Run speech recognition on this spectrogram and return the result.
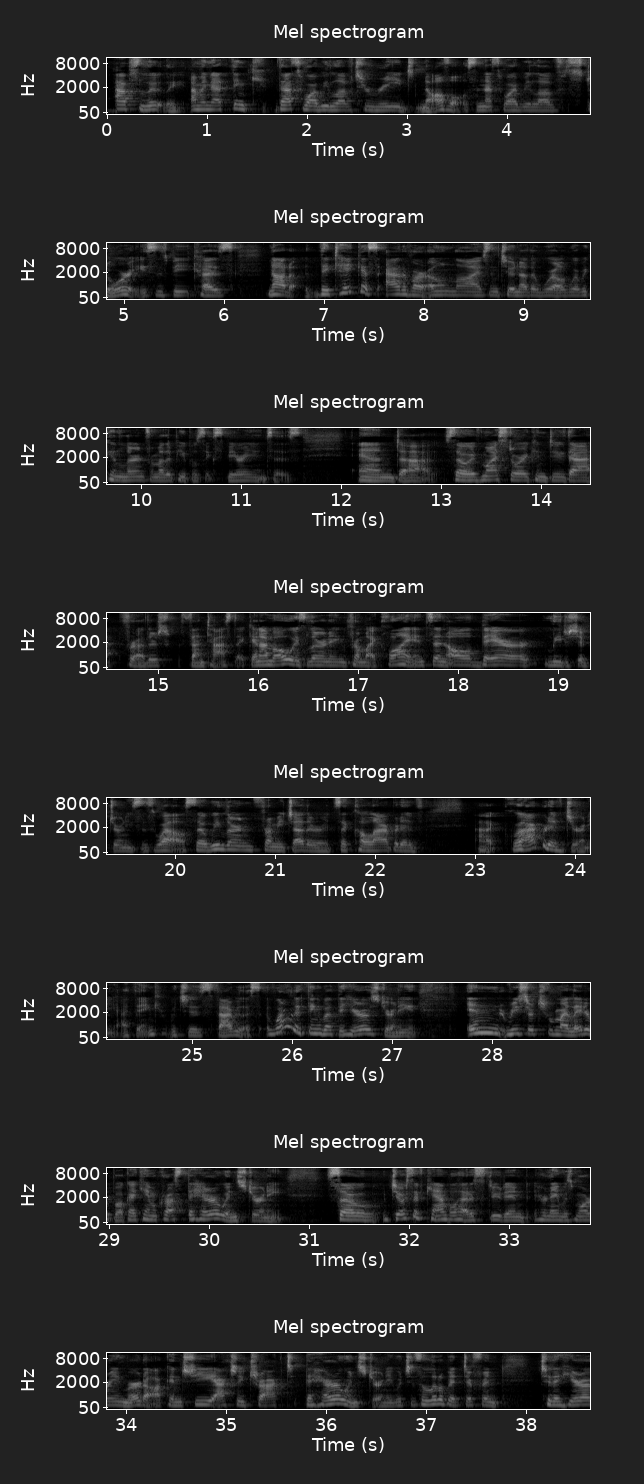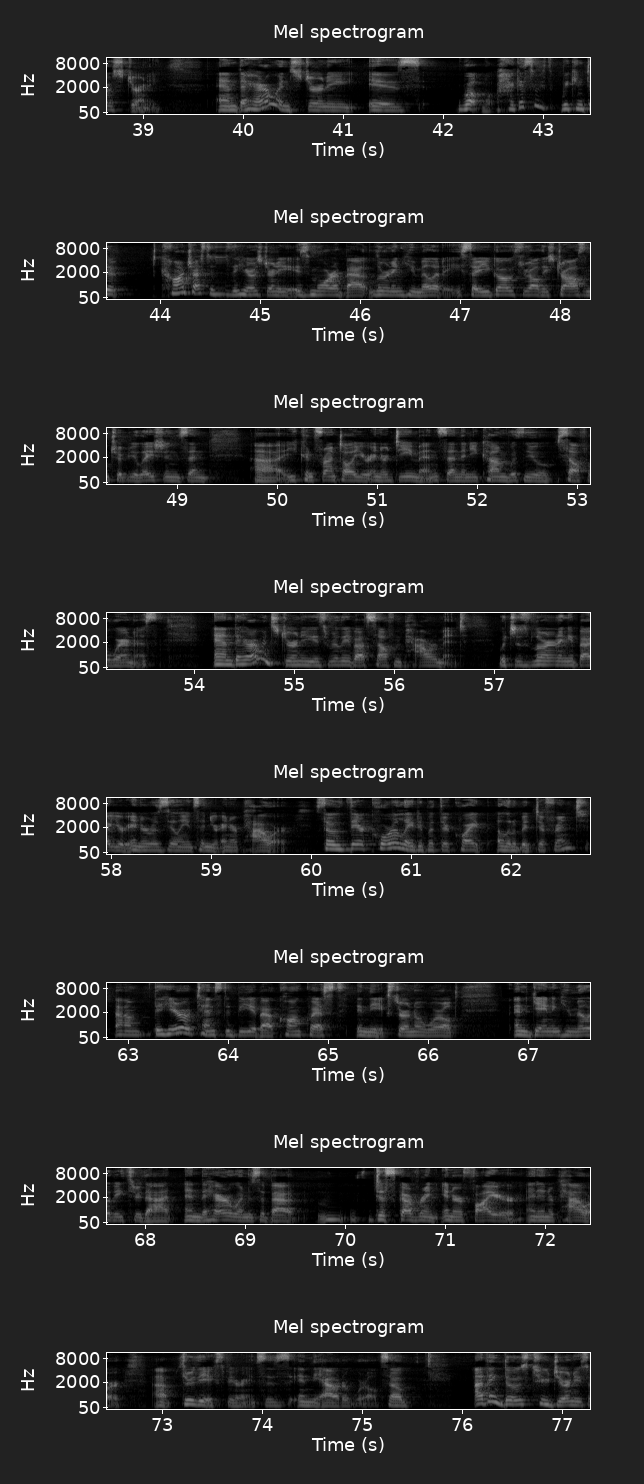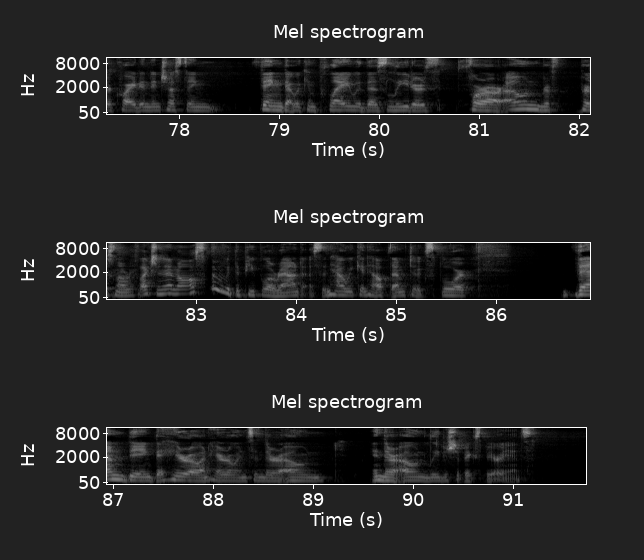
Absolutely. I mean, I think that's why we love to read novels and that's why we love stories is because not they take us out of our own lives into another world where we can learn from other people's experiences. And uh, so, if my story can do that for others, fantastic. And I'm always learning from my clients and all their leadership journeys as well. So we learn from each other. It's a collaborative, uh, collaborative journey, I think, which is fabulous. One other thing about the hero's journey, in research for my later book, I came across the heroine's journey. So Joseph Campbell had a student. Her name was Maureen Murdock, and she actually tracked the heroine's journey, which is a little bit different to the hero's journey. And the heroine's journey is well, I guess we, we can do, contrast it to the hero's journey is more about learning humility. So you go through all these trials and tribulations and uh, you confront all your inner demons and then you come with new self awareness. And the heroine's journey is really about self empowerment, which is learning about your inner resilience and your inner power. So they're correlated, but they're quite a little bit different. Um, the hero tends to be about conquest in the external world and gaining humility through that. And the heroine is about discovering inner fire and inner power uh, through the experiences in the outer world. So I think those two journeys are quite an interesting thing that we can play with as leaders for our own re- personal reflection and also with the people around us and how we can help them to explore them being the hero and heroines in their own in their own leadership experience.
